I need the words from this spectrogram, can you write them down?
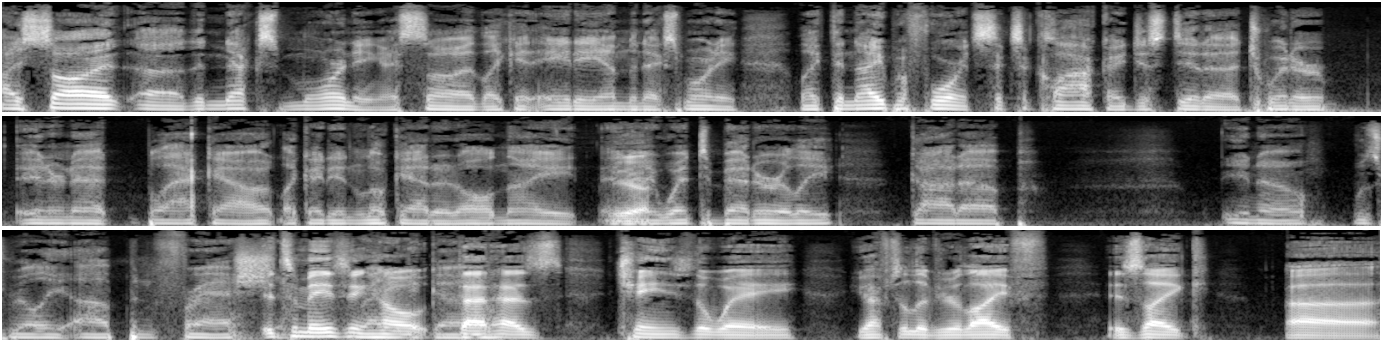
I saw it uh, the next morning. I saw it like at 8 a.m. the next morning. Like the night before at 6 o'clock, I just did a Twitter internet blackout. Like I didn't look at it all night. And Yeah. I went to bed early, got up, you know, was really up and fresh. It's and amazing how that has changed the way you have to live your life. Is like, uh,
